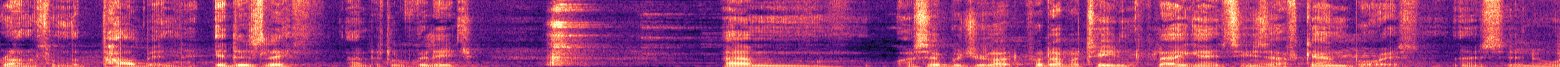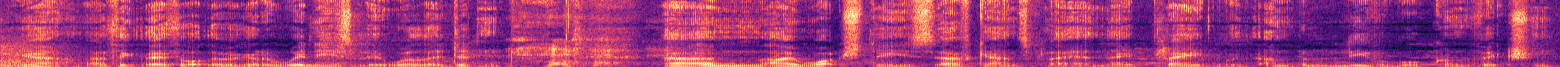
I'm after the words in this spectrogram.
run from the pub in Iddesleigh, a little village. Um, I said, Would you like to put up a team to play against these Afghan boys? They said, Oh, yeah. I think they thought they were going to win easily. Well, they didn't. um, I watched these Afghans play, and they played with unbelievable conviction,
